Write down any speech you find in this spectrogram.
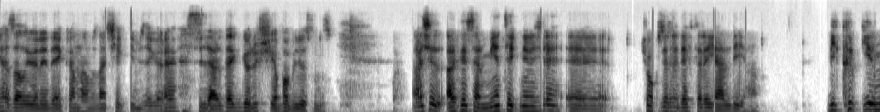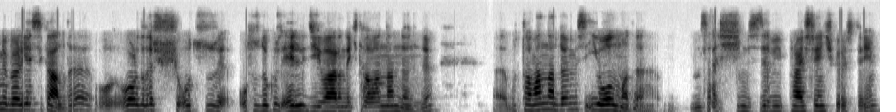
Yazılı göre de ekranlarımızdan çektiğimize göre sizler de görüş yapabiliyorsunuz. Arkadaşlar, Mia Teknoloji'de e, çok güzel hedeflere geldi ya. Bir 40-20 bölgesi kaldı. Orada da şu 30 39-50 civarındaki tavandan döndü. E, Bu tavandan dönmesi iyi olmadı. Mesela şimdi size bir price range göstereyim.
